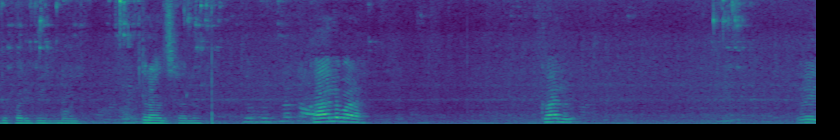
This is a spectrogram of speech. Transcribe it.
दुपारी गेली त्रास झाला. काय आलं बाळा? काय आलं? ए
